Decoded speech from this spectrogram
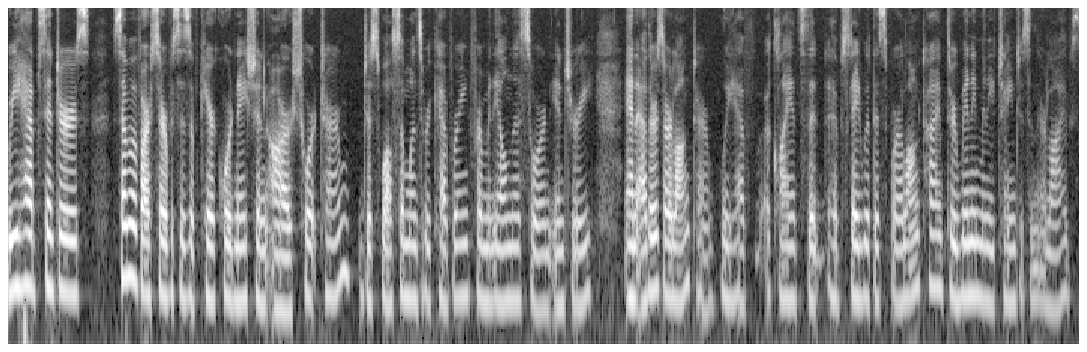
rehab centers. Some of our services of care coordination are short term, just while someone's recovering from an illness or an injury, and others are long term. We have uh, clients that have stayed with us for a long time through many, many changes in their lives.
